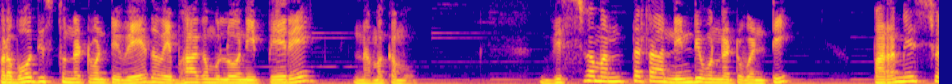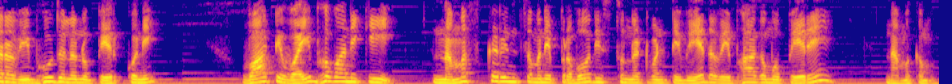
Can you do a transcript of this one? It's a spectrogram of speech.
ప్రబోధిస్తున్నటువంటి వేద విభాగములోని పేరే నమకము. విశ్వమంతటా నిండి ఉన్నటువంటి పరమేశ్వర విభూదులను పేర్కొని వాటి వైభవానికి నమస్కరించమని ప్రబోధిస్తున్నటువంటి వేద విభాగము పేరే నమ్మకము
